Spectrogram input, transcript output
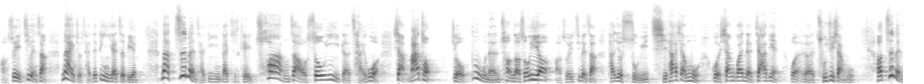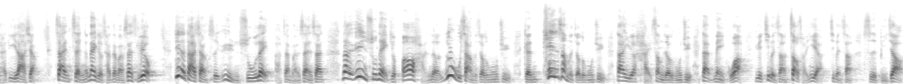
啊，所以基本上耐久材的定义在这边。那资本财定义，它就是可以创造收益的财货，像马桶。就不能创造收益哦啊，所以基本上它就属于其他项目或相关的家电或呃厨具项目。好，资本才第一大项，占整个耐久材的百分之三十六。第二大项是运输类啊，占百分之三十三。那运输内就包含了陆上的交通工具跟天上的交通工具，当然也有海上的交通工具。但美国啊，因为基本上造船业啊，基本上是比较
